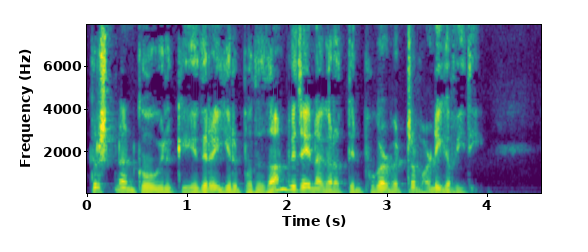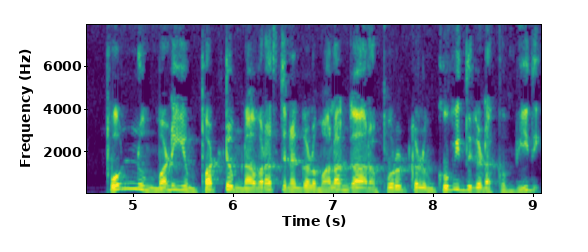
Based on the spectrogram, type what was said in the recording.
கிருஷ்ணன் கோவிலுக்கு எதிரே இருப்பதுதான் விஜயநகரத்தின் புகழ்பெற்ற வணிக வீதி. பொன்னும் மணியும் பட்டும் நவரத்தினங்களும் அலங்கார பொருட்களும் குவிந்து கிடக்கும் வீதி.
